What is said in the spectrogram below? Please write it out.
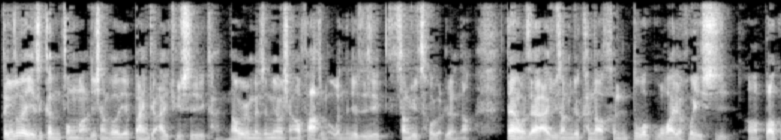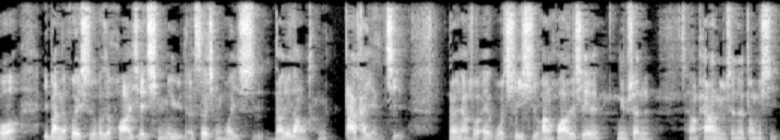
等于说也是跟风嘛，就想说也办一个 IG 试试看。那我原本是没有想要发什么文的，就只是上去凑个热闹。但我在 IG 上面就看到很多国外的绘师哦，包括一般的绘师，或者画一些情欲的色情绘师，然后就让我很大开眼界。然后想说，哎，我其实喜欢画这些女生，然后漂亮女生的东西，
